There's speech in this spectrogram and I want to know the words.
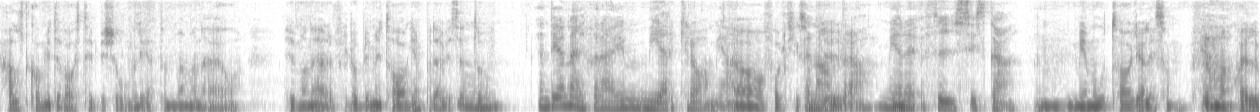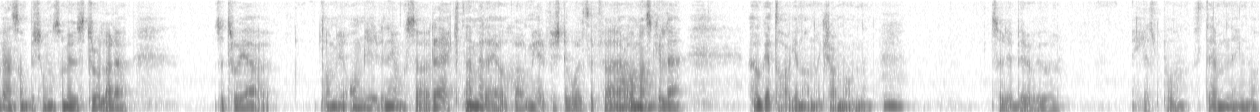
Allt kommer ju tillbaka till personligheten, vem man är och hur man är. För då blir man ju tagen på det viset. Mm. Och en del människor är ju mer kramiga ja, folk liksom än blir, andra. Mer mm, fysiska. Mm, mer mottagliga liksom. För ja. om man själv är en sån person som utstrålar det så tror jag de i omgivningen också räknar med det och har mer förståelse för ja. om man skulle hugga tag i någon och krama om den. Mm. Så det beror ju helt på stämning och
